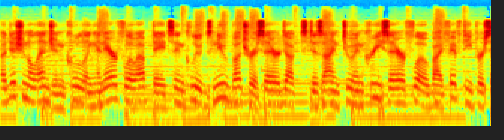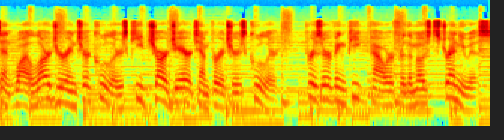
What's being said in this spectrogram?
Additional engine cooling and airflow updates includes new buttress air ducts designed to increase airflow by 50% while larger intercoolers keep charge air temperatures cooler, preserving peak power for the most strenuous,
